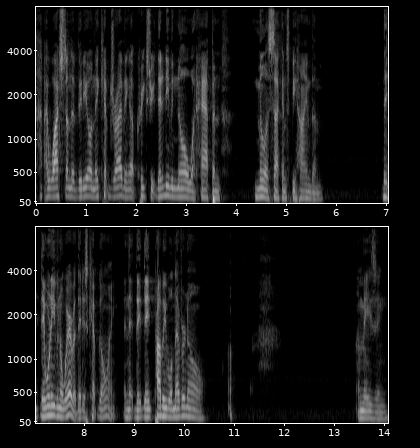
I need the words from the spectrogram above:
I watched on the video and they kept driving up Creek Street. They didn't even know what happened milliseconds behind them. They, they weren't even aware of it. They just kept going. And they, they, they probably will never know. Amazing.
